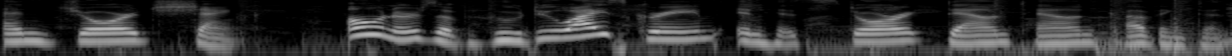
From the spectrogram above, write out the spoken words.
and George Schenk, owners of Hoodoo Ice Cream in historic downtown Covington.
